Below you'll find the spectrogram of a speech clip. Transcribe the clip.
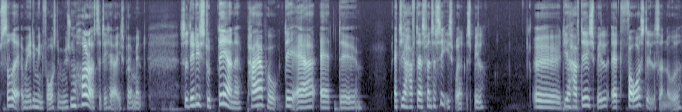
sidder jeg midt i min forskning, men hvis nu holder os til det her eksperiment, så det de studerende peger på, det er, at, øh, at de har haft deres fantasi i spil. Øh, de har haft det i spil at forestille sig noget.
